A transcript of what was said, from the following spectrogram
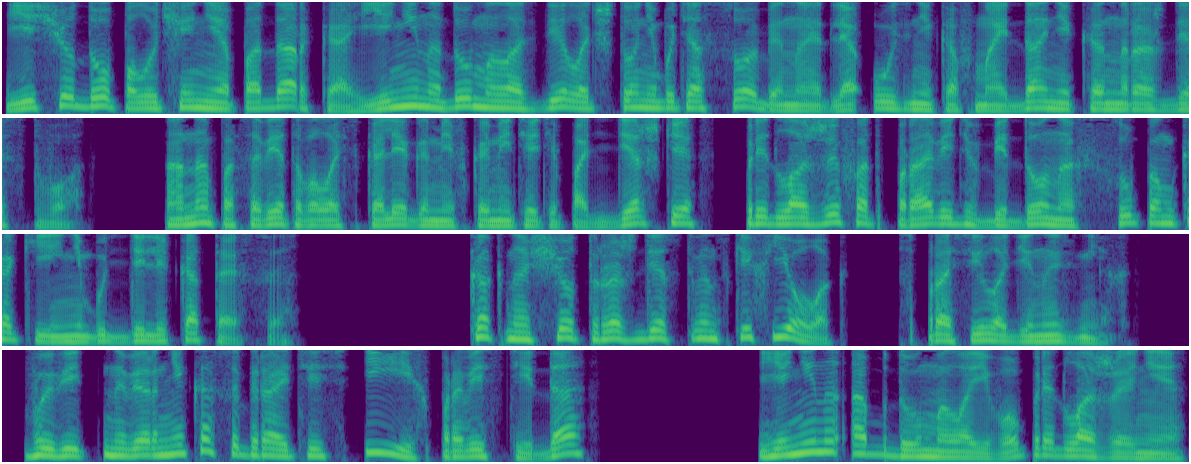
Еще до получения подарка Енина думала сделать что-нибудь особенное для узников Майданика на Рождество. Она посоветовалась с коллегами в комитете поддержки, предложив отправить в бидонах с супом какие-нибудь деликатесы. «Как насчет рождественских елок?» — спросил один из них. «Вы ведь наверняка собираетесь и их провести, да?» Янина обдумала его предложение.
